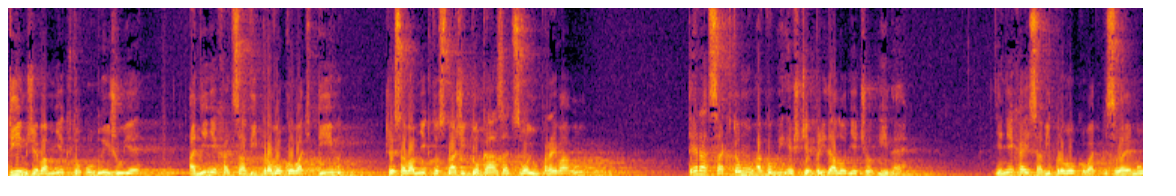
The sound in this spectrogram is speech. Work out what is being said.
tým, že vám niekto ubližuje, a nenechať sa vyprovokovať tým, že sa vám niekto snaží dokázať svoju prevahu, teraz sa k tomu akoby ešte pridalo niečo iné. Nenechaj sa vyprovokovať k zlému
